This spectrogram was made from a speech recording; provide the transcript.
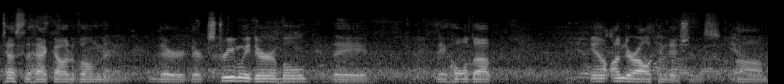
test the heck out of them, and they're they're extremely durable. They they hold up, you know, under all conditions. Um,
